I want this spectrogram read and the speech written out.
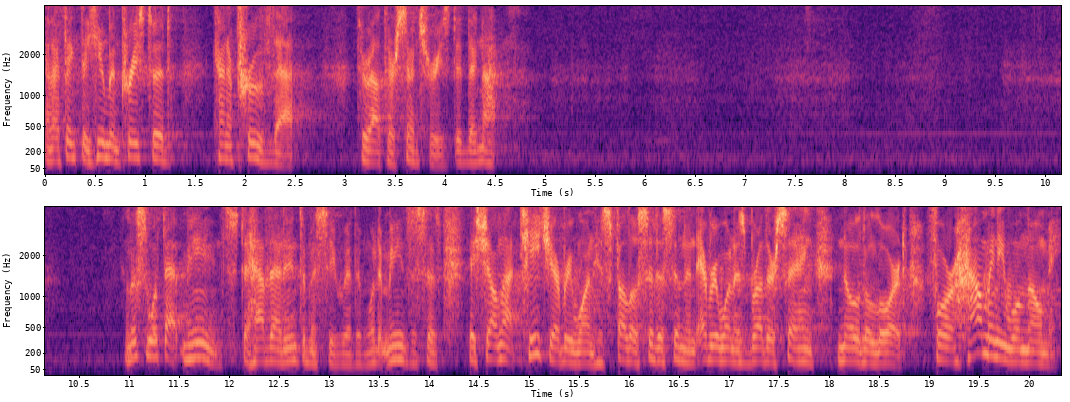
And I think the human priesthood kind of proved that throughout their centuries, did they not? And listen what that means to have that intimacy with him. What it means, it says, they shall not teach everyone his fellow citizen and everyone his brother, saying, Know the Lord. For how many will know me?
